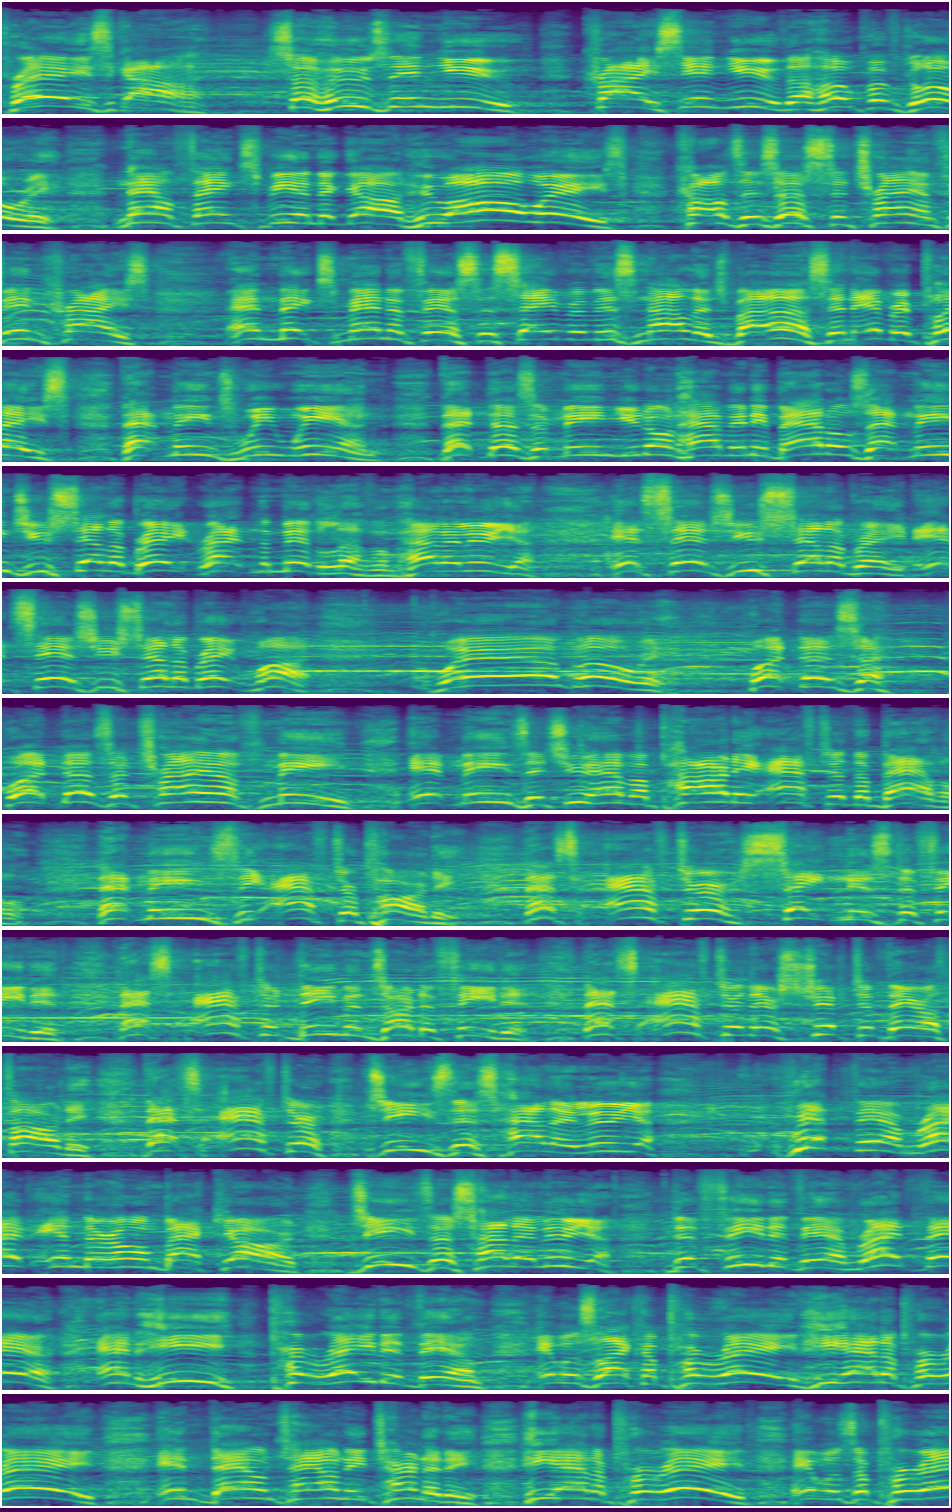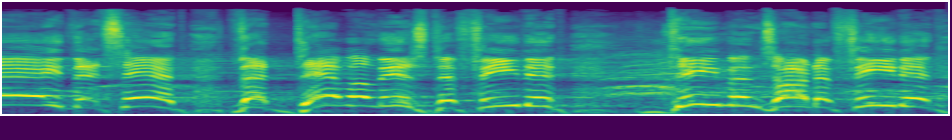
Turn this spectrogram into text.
Praise God. So, who's in you? Christ in you, the hope of glory. Now, thanks be unto God who always causes us to triumph in Christ and makes manifest the savor of his knowledge by us in every place. That means we win. That doesn't mean you don't have any battles. That means you celebrate right in the middle of them. Hallelujah. It says you celebrate. It says you celebrate what? Well, glory. What does uh, what does a triumph mean? It means that you have a party after the battle. That means the after party. That's after Satan is defeated. That's after demons are defeated. That's after they're stripped of their authority. That's after Jesus, hallelujah, whipped them right in their own backyard. Jesus, hallelujah, defeated them right there and he paraded them. It was like a parade. He had a parade in downtown eternity. He had a parade. It was a parade that said, The devil is defeated, demons are defeated,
